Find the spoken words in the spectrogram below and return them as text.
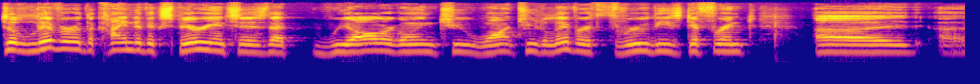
deliver the kind of experiences that we all are going to want to deliver through these different uh, uh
